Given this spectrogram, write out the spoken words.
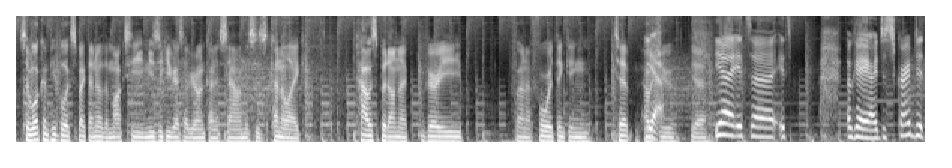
So what can people expect? I know the Moxie Music. You guys have your own kind of sound. This is kind of like house, but on a very kind of forward-thinking tip. How Yeah. would you? Yeah. Yeah, it's uh, it's okay. I described it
